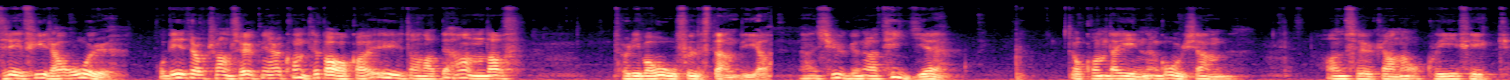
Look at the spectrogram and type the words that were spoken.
tre, fyra år. Och bidragsansökningar kom tillbaka utan att behandlas för de var ofullständiga. Men 2010 då kom det in en godkänd ansökan och vi fick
